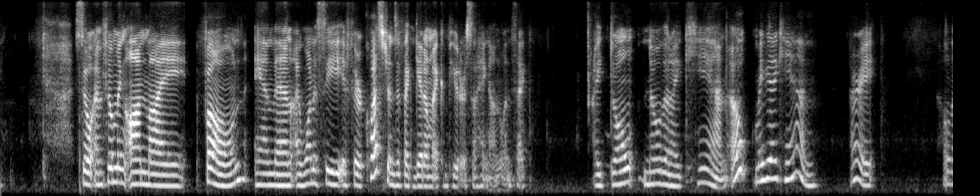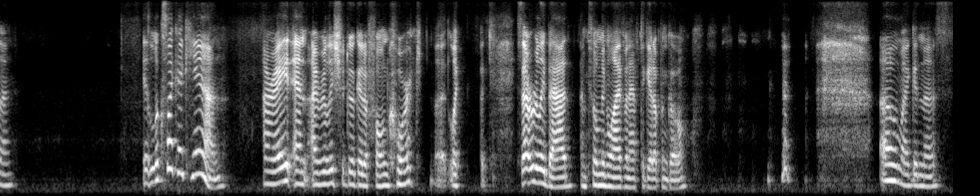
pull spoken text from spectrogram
So I'm filming on my phone, and then I want to see if there are questions if I can get on my computer. So hang on one sec. I don't know that I can. Oh, maybe I can. All right. Hold on. It looks like I can. All right. And I really should go get a phone cord. Uh, like, is that really bad? I'm filming live and I have to get up and go. oh my goodness.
